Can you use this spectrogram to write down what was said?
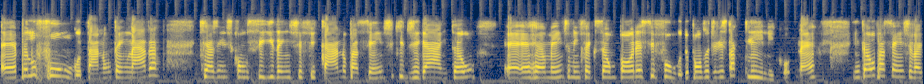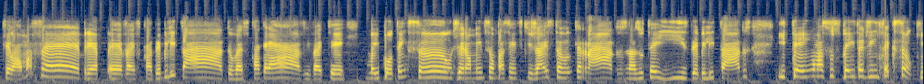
é pelo fungo, tá? Não tem nada que a gente consiga identificar no paciente que diga, ah, então é, é, realmente uma infecção por esse fungo, do ponto de vista clínico, né? Então o paciente vai ter lá uma febre, é, é vai ficar debilitado, vai ficar grave, vai ter uma hipotensão. Geralmente são pacientes que já estão internados nas UTIs, debilitados, e tem uma suspeita de infecção, que,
